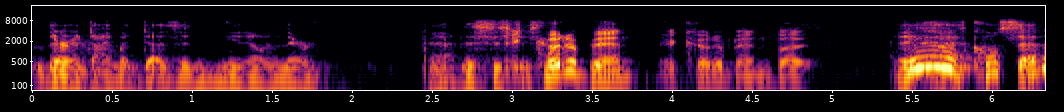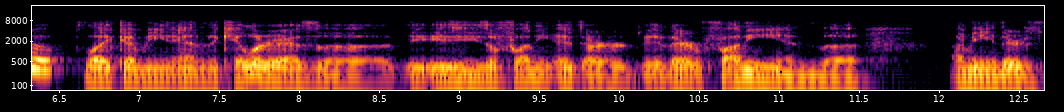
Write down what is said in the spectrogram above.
they're a dime a dozen, you know, and they're yeah, this is just it just could have been. It could have been, but yeah, it's cool setup. Like I mean, and the killer as a he's a funny or they're funny and the I mean, there's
